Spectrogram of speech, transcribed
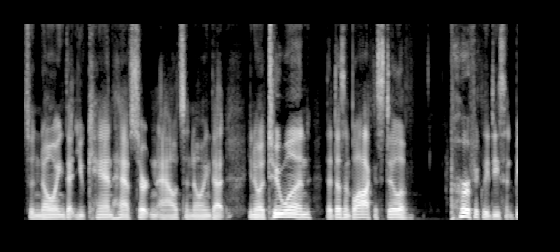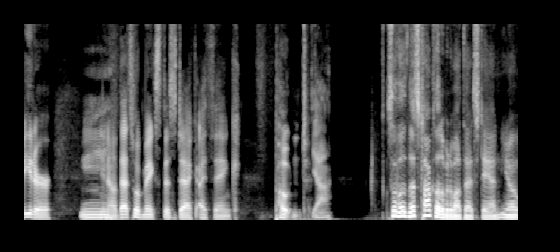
So knowing that you can have certain outs, and knowing that you know a two-one that doesn't block is still a perfectly decent beater. Mm, You know, that's what makes this deck, I think, potent. yeah. So let- let's talk a little bit about that, Stan. You know,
